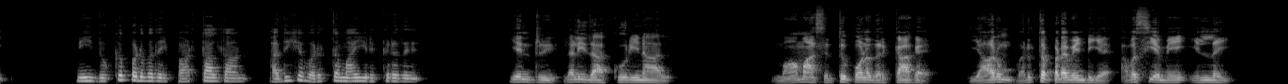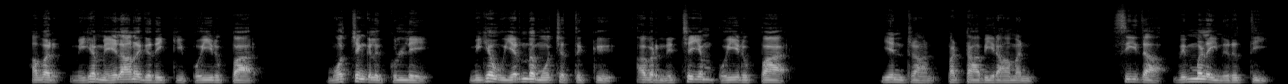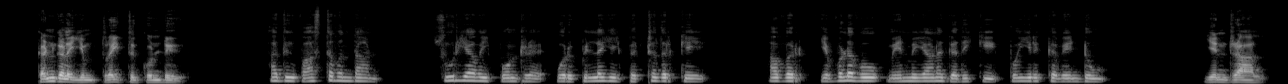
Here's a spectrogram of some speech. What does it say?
நீ துக்கப்படுவதை பார்த்தால்தான் அதிக வருத்தமாயிருக்கிறது என்று லலிதா கூறினாள். மாமா செத்துப்போனதற்காக யாரும் வருத்தப்பட வேண்டிய அவசியமே இல்லை. அவர் மிக மேலான கதிக்கு போயிருப்பார். மோச்சங்களுக்குள்ளே மிக உயர்ந்த மோச்சத்துக்கு அவர் நிச்சயம் போயிருப்பார் என்றான் பட்டாபிராமன். சீதா விம்மலை நிறுத்தி கண்களையும் துரைத்து கொண்டு அது வாஸ்தவந்தான். சூர்யாவைப் போன்ற ஒரு பிள்ளையை பெற்றதற்கே அவர் எவ்வளவோ மேன்மையான கதிக்கு போயிருக்க வேண்டும் என்றாள்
